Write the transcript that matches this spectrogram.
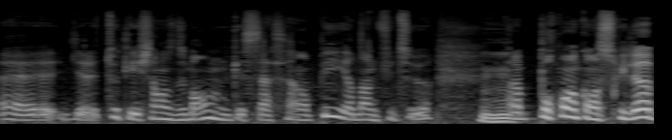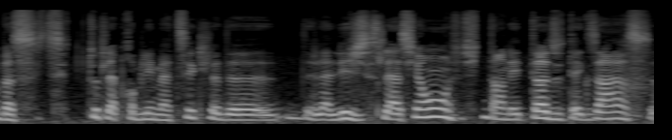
euh, il y a toutes les chances du monde que ça s'empire dans le futur. Mhm. Alors, pourquoi on construit là? Ben, c'est toute la problématique de, de, la législation. Dans l'État du Texas,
